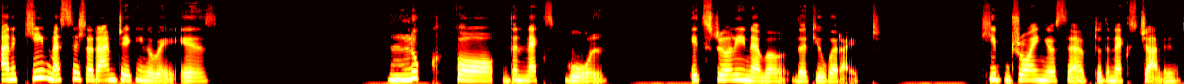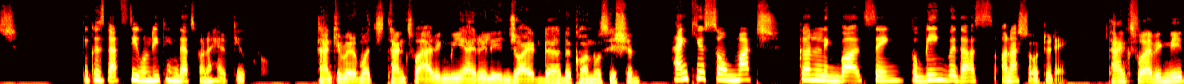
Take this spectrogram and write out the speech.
And a key message that I'm taking away is look for the next goal. It's really never that you've arrived. Keep drawing yourself to the next challenge because that's the only thing that's going to help you grow. Thank you very much. Thanks for having me. I really enjoyed uh, the conversation. Thank you so much, Colonel Iqbal Singh, for being with us on our show today. Thanks for having me.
